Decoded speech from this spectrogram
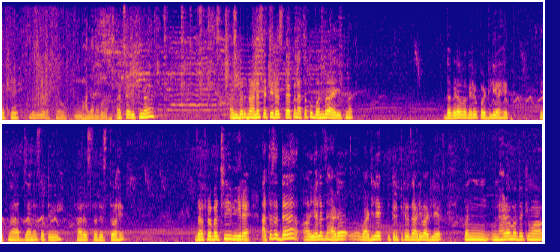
ओके अच्छा इथनं अंदर जाण्यासाठी रस्ता आहे पण आता तो बंद आहे इथनं. दगडं वगैरे पडली आहेत. इथनं आत जाण्यासाठी हा रस्ता दिसतो आहे. जाफराबादची विहीर आहे. आता सध्या याला झाडं वाढली आहेत तिकडे तिकडे झाडे वाढली आहेत पण उन्हाळ्यामध्ये किंवा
